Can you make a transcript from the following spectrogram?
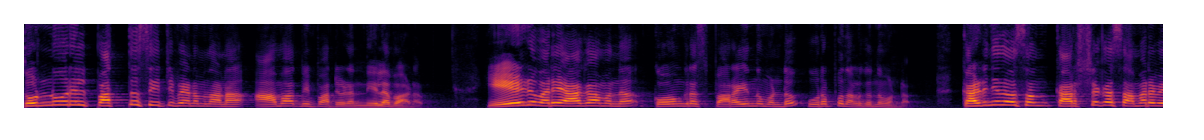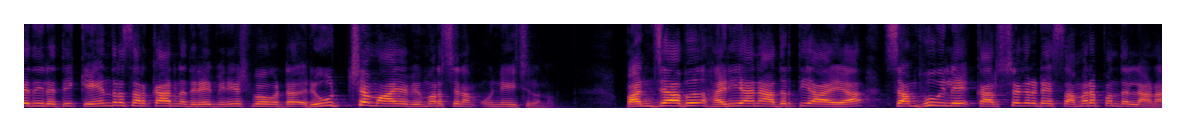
തൊണ്ണൂറിൽ പത്ത് സീറ്റ് വേണമെന്നാണ് ആം ആദ്മി പാർട്ടിയുടെ നിലപാട്. ഏഴ് വരെ ആകാമെന്ന് കോൺഗ്രസ് പറയുന്നുമുണ്ട് ഉറപ്പ് നൽകുന്നുമുണ്ട്. കഴിഞ്ഞ ദിവസം കർഷക സമരവേദിയിലെത്തി കേന്ദ്ര സർക്കാരിനെതിരെ വിനേഷ് ഫോഗട്ട് രൂക്ഷമായ വിമർശനം ഉന്നയിച്ചിരുന്നു. പഞ്ചാബ് ഹരിയാന അതിർത്തിയായ ശംഭുവിലെ കർഷകരുടെ സമരപ്പന്തലിലാണ്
